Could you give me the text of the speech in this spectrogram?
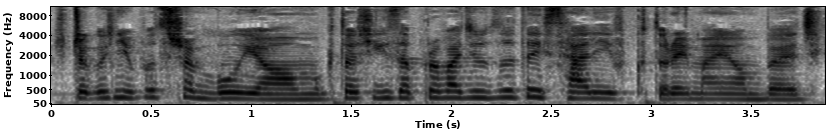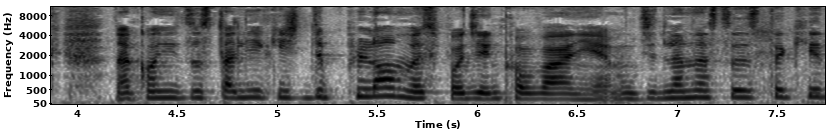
czy czegoś nie potrzebują, ktoś ich zaprowadził do tej sali, w której mają być. Na koniec dostali jakieś dyplomy z podziękowaniem, gdzie dla nas to jest takie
